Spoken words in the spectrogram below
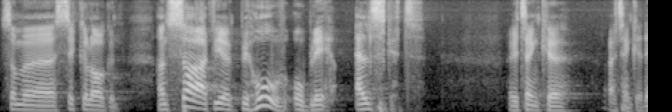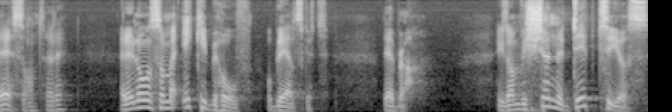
som uh, psykologen. Han sa at vi har behov å bli elsket. Og jeg tenker, jeg tenker det er sant. Er det? er det noen som har ikke behov å bli elsket? Det er bra. Vi skjønner dypt i oss.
